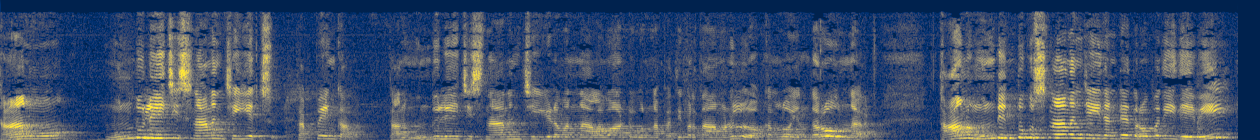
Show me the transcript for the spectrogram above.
తాను ముందు లేచి స్నానం చెయ్యొచ్చు. తప్పేం కాదు. తాను ముందు లేచి స్నానం చేయడం అన్న అలవాటు ఉన్న పతివ్రతామణులు లోకంలో ఎందరో ఉన్నారు. తాను ముందు ఎందుకు స్నానం చేయదంటే ద్రౌపదీదేవి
